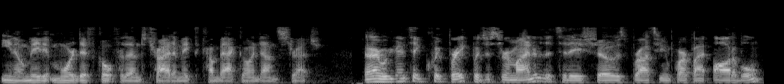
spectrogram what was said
you know, made it more difficult for them to try to make the comeback going down the stretch. All right, we're going to take a quick break, but just a reminder that today's show is brought to you in part by Audible.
